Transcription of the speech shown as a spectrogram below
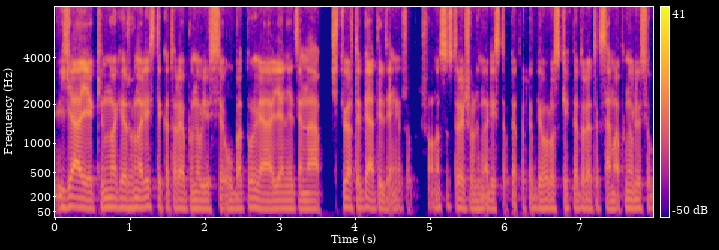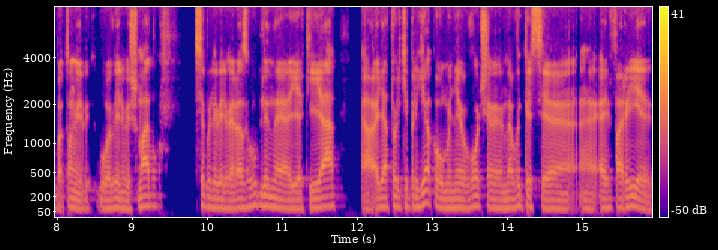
я як і многія журналісты которые апынуліся ў батуме я недзе на четверт пятый дзень ужо прыйшоў на сустрэчу журналістаў которые беларускіх которые таксама апынуліся ў батуме было вельмі шмат все былі вельмі разгубленыя як і я. Я толькі прыехаў мне вочы на выкасе эйфарыі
